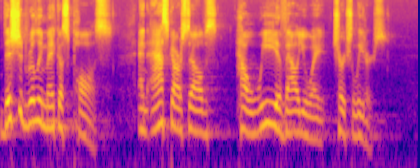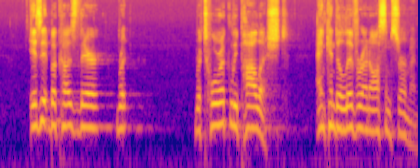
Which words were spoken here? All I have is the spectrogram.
This should really make us pause and ask ourselves how we evaluate church leaders. Is it because they're rhetorically polished? and can deliver an awesome sermon?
